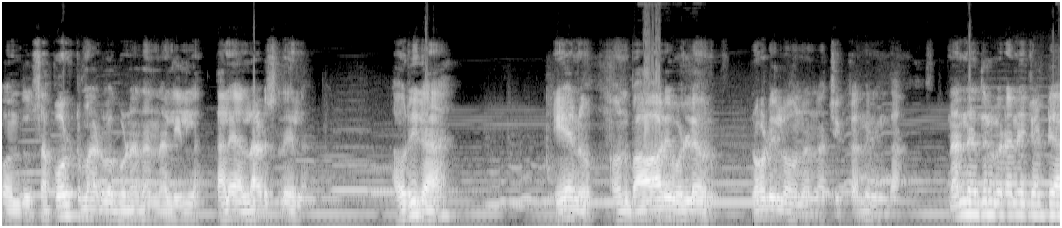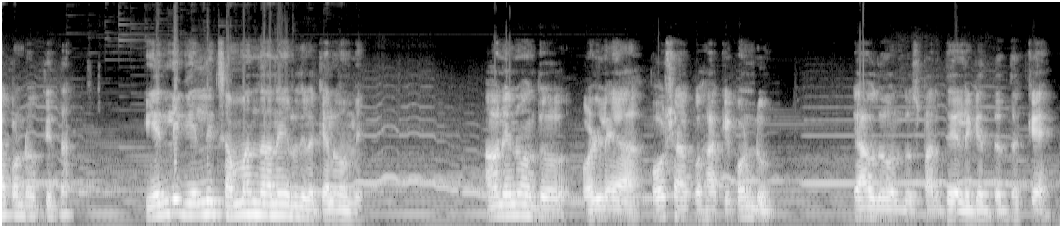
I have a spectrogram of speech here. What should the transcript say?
ಒಂದು ಸಪೋರ್ಟ್ ಮಾಡುವ ಗುಣ ನನ್ನಲ್ಲಿ ಇಲ್ಲ. ತಲೆ ಅಲ್ಲಾಡಿಸೋದೇ ಇಲ್ಲ. ಅವರಿಗ ಏನು? ಅವನು ಭಾರಿ ಒಳ್ಳೆಯವನು. ನೋಡಿಲ್ಲ ಅವನನ್ನ ಚಿಕ್ಕಂದಿನಿಂದ? ನನ್ನ ಎದುರುಗಡೆನೆ ಚಡ್ಡಿ ಹಾಕೊಂಡು ಹೋಗ್ತಿದ್ದ? ಎಲ್ಲಿಗೆ ಎಲ್ಲಿಗೆ ಸಂಬಂಧನೇ ಇರುವುದಿಲ್ಲ ಕೆಲವೊಮ್ಮೆ. ಅವನೇನೋ ಒಂದು ಒಳ್ಳೆಯ ಪೋಷಾಕು ಹಾಕಿಕೊಂಡು ಯಾವುದೋ ಒಂದು ಸ್ಪರ್ಧೆಯಲ್ಲಿ ಗೆದ್ದದ್ದಕ್ಕೆ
